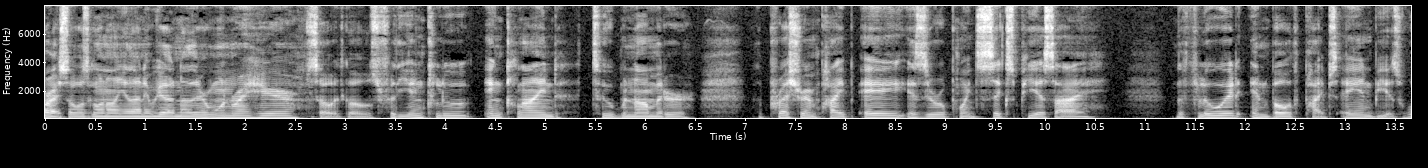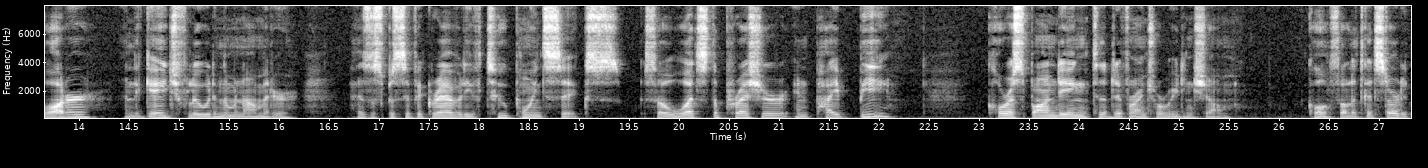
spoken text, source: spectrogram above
All right, so what's going on, Yelani? We got another one right here. So it goes for the inclu inclined tube manometer. The pressure in pipe A is 0.6 psi. The fluid in both pipes A and B is water, and the gauge fluid in the manometer has a specific gravity of 2.6. So what's the pressure in pipe B corresponding to the differential reading shown? Cool, so let's get started.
